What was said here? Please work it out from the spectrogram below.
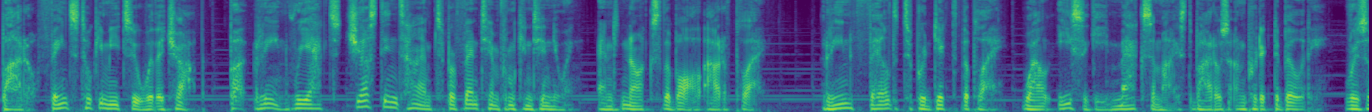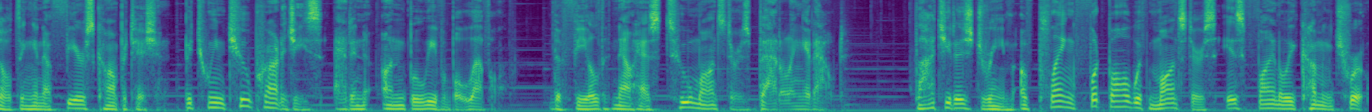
Baro feints Tokimitsu with a chop, but Rin reacts just in time to prevent him from continuing and knocks the ball out of play. Rin failed to predict the play, while Isagi maximized Baro's unpredictability, resulting in a fierce competition between two prodigies at an unbelievable level. The field now has two monsters battling it out. Bachira's dream of playing football with monsters is finally coming true,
